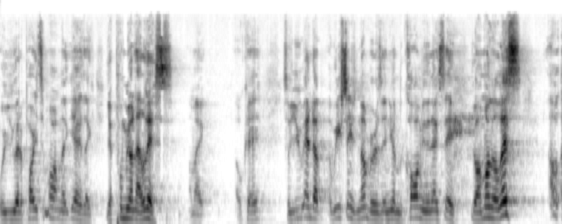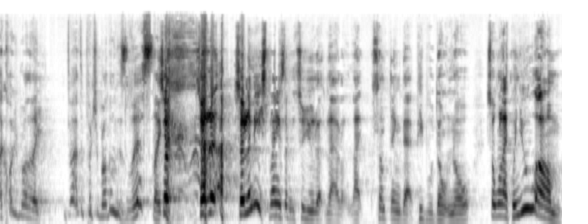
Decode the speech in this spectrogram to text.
Were you at a party tomorrow? I'm like, yeah. He's like, yeah, put me on that list. I'm like, okay. So you end up we exchange numbers, and you end up calling me the next day. Yo, I'm on the list. I, I called your brother like, do I have to put your brother on this list? Like, so, so, let, so let me explain something to you, that, like, like something that people don't know. So, when, like when you um,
